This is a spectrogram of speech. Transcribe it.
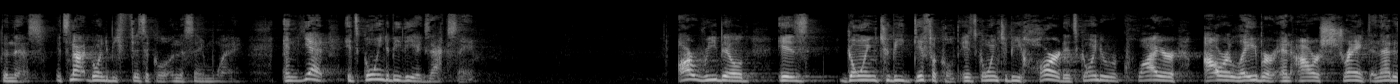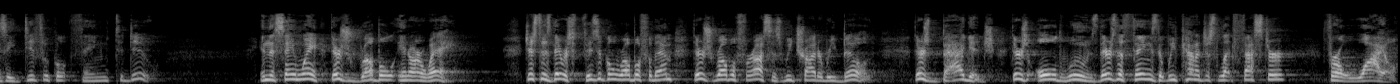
than this. It's not going to be physical in the same way. And yet, it's going to be the exact same. Our rebuild is going to be difficult. It's going to be hard. It's going to require our labor and our strength, and that is a difficult thing to do. In the same way, there's rubble in our way. Just as there was physical rubble for them, there's rubble for us as we try to rebuild. There's baggage, there's old wounds, there's the things that we've kind of just let fester for a while.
